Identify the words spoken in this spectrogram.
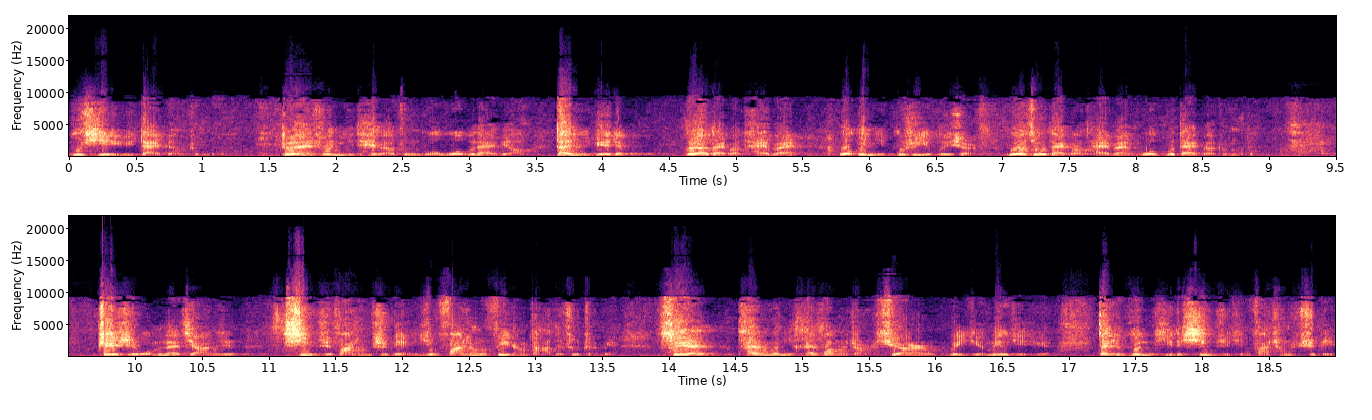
不屑于代表中国。对岸说你代表中国，我不代表，但你别的不要代表台湾，我跟你不是一回事儿。我就代表台湾，我不代表中国。这是我们在讲的性质发生质变，已经发生了非常大的这个转变。虽然台湾问题还放在这儿，悬而未决，没有解决，但是问题的性质已经发生了质变。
